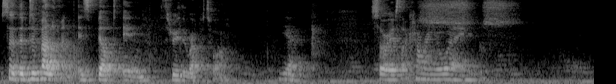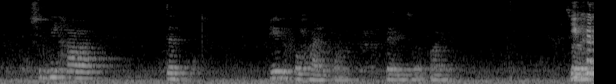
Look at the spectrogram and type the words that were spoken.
so the development is built in through the repertoire. Yeah. Sorry, is that hammering away? Should we have the beautiful PowerPoint there as well? So You can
